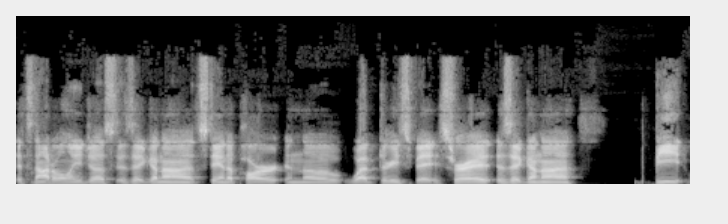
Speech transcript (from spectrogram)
it's not only just is it gonna stand apart in the web3 space right? Is it gonna beat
